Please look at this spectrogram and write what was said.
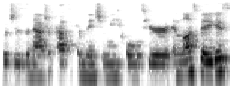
which is the naturopathic convention we hold here in Las Vegas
